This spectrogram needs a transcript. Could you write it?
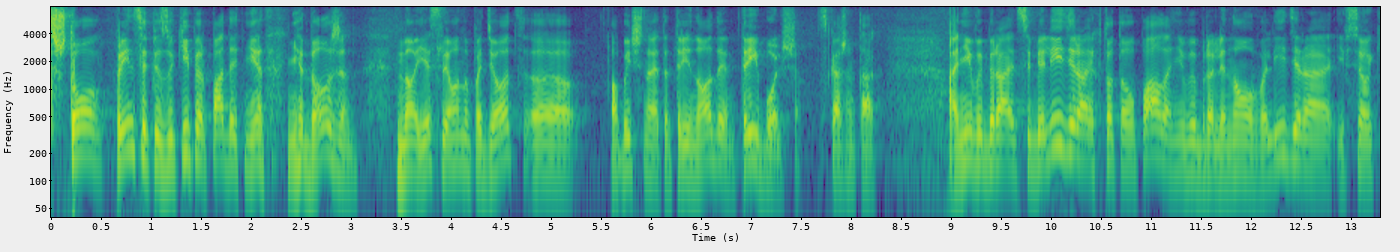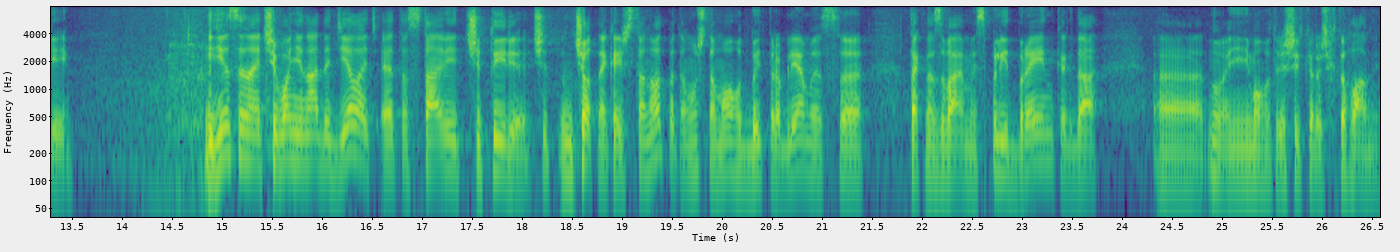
Что, в принципе, Zookeeper падать нет, не должен, но если он упадет, э, обычно это три ноды, три больше, скажем так. Они выбирают себе лидера, и кто-то упал, они выбрали нового лидера, и все окей. Единственное, чего не надо делать, это ставить 4, четное количество нод, потому что могут быть проблемы с так называемый split brain, когда э, ну, они не могут решить, короче, кто главный.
